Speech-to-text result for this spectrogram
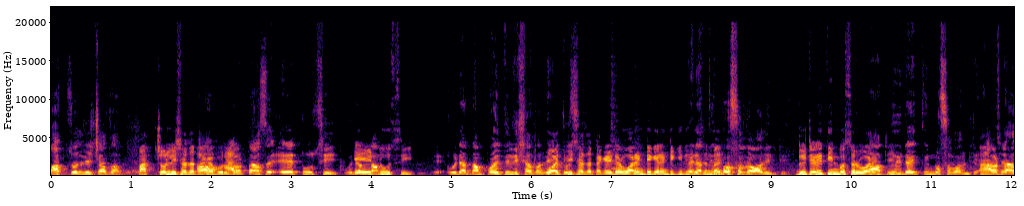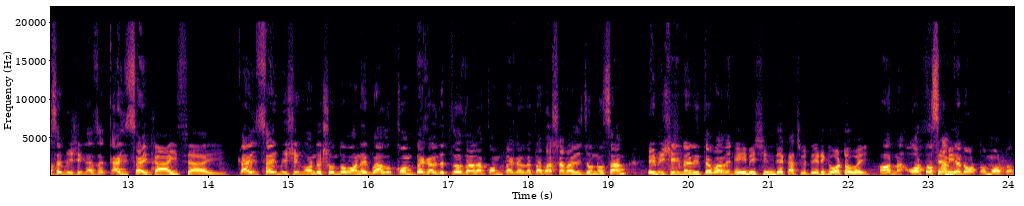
45000 45000 টাকা হ্যাঁ, পড়বে। আরটা আছে A2C A2C ওইটার দাম পঁয়ত্রিশ হাজার পঁয়ত্রিশ হাজার টাকা। এটার ওয়ারেন্টি গ্যারান্টি কি দিতেছেন ভাই? বছরের ওয়ারেন্টি দুইটারই তিন বছরের ওয়ারেন্টি দুইটাই তিন বছর ওয়ারেন্টি আচ্ছা। আছে মেশিন আছে কাইসাই কাইসাই কাইসাই মেশিন অনেক সুন্দর অনেক ভালো কম টাকার ভেতরে যারা কম টাকার ভেতরে বাসা বাড়ির জন্য চান এই মেশিনটা নিতে পারেন। এই মেশিন দিয়ে কাজ করতে এটা কি অটো ভাই? না অটো সার্কিট অটো মোটর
